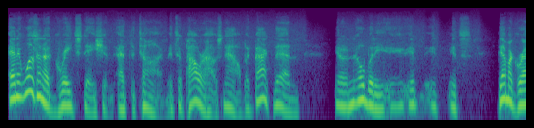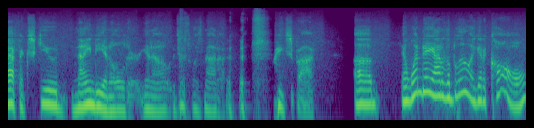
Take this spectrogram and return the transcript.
and it wasn't a great station at the time. It's a powerhouse now, but back then, you know, nobody. It, it it's demographic skewed 90 and older. You know, it just was not a great spot. Um, and one day out of the blue, I get a call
